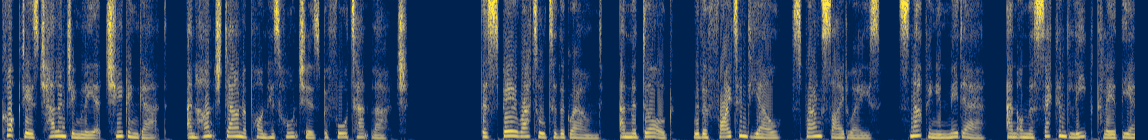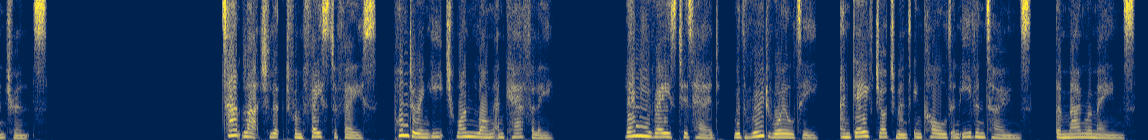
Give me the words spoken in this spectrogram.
cocked ears challengingly at Chugungatte, and hunched down upon his haunches before Tantlatch. The spear rattled to the ground, and the dog, with a frightened yell, sprang sideways, snapping in midair, and on the second leap cleared the entrance. Tantlatch looked from face to face, pondering each one long and carefully. Then he raised his head, with rude royalty, and gave judgment in cold and even tones the man remains.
